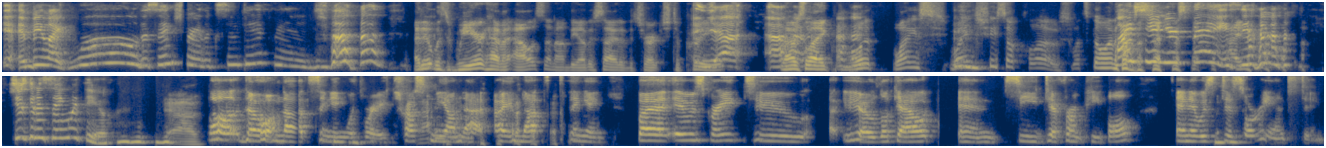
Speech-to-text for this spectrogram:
Yeah, and be like, whoa, the sanctuary looks so different. And it was weird having Allison on the other side of the church to preach. yeah. And I was like, Uh-huh. what why is why is she so close? What's going Why on? is she in your space? Yeah. She's gonna sing with you. yeah. Well, no, I'm not singing with Ray. Trust me on that. I am not singing. But it was great to, you know, look out and see different people. And it was Mhm. disorienting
